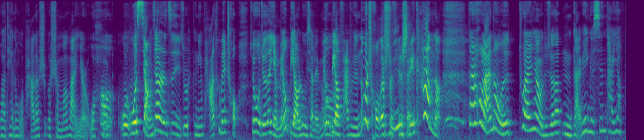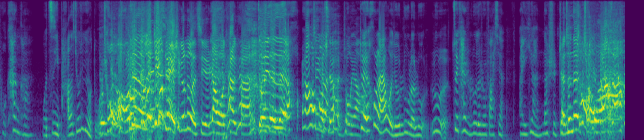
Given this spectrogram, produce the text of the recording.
哇天呐，我爬的是个什么玩意儿？我好，嗯我我想象着自己就是肯定爬的特别丑，所以我觉得也没有必要录下来，没有必要发出去。那么丑的视频谁看呢？但是后来呢，我就突然一下，我就觉得，嗯，改变一个心态，要不我看看我自己爬的究竟有多丑。对对对，这其实也是个乐趣，让我看看。对对对 对，然后后来这个其实很重要。对，后来我就录了录录了，最开始录的时候发现，哎呀，那是真真的丑啊！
